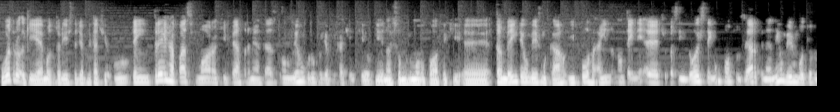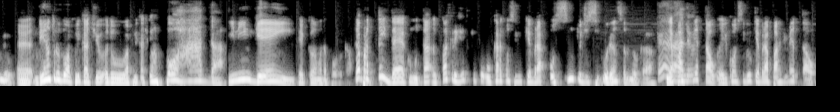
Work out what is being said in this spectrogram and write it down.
O outro que é motorista de aplicativo. O- tem três rapazes que moram aqui perto da minha casa, que estão no mesmo grupo de aplicativo que eu, que nós somos um pop aqui. É, também tem o mesmo carro. E, porra, ainda não tem nem. é, tipo assim, dois tem 1.0, que não é nem o mesmo motor do meu. É, dentro do aplicativo, do aplicativo, uma porrada. E ninguém reclama da porra do carro. Dá pra ter ideia como tá. Tu acredita que o cara conseguiu quebrar o cinto de segurança do meu carro? E a parte de Caralho. metal. Ele conseguiu quebrar a parte de metal.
